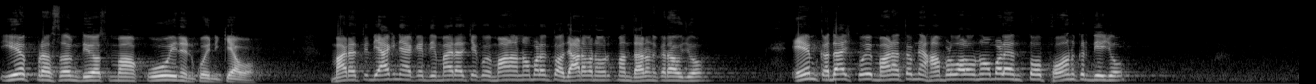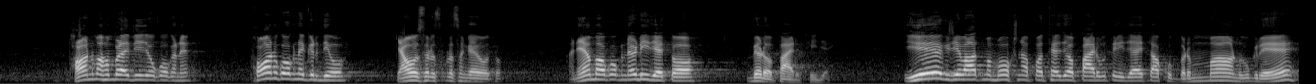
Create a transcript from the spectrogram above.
એક પ્રસંગ દિવસમાં કોઈને કોઈને કહેવો. મહારાજ તેથી આજ્ઞા કરી દી મહારાજ કે, કોઈ માણા ન મળે તો જાડવાનું વર્તમાન ધારણ કરાવજો. એમ કદાચ કોઈ માણસ તમને સાંભળવાળો ન મળે તો ફોન કરી દેજો. ફોનમાં સંભળાવી દેજો કોકને. ફોન કોકને કરી દેવો, કે આવો સરસ પ્રસંગ આવ્યો હતો. અને એમાં કોક નડી જાય તો બેડો પાર થઈ જાય. એક જીવાત્મા મોક્ષના પથે જો પાર ઉતરી જાય તો આખું બ્રહ્માંડ ઉગરે,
